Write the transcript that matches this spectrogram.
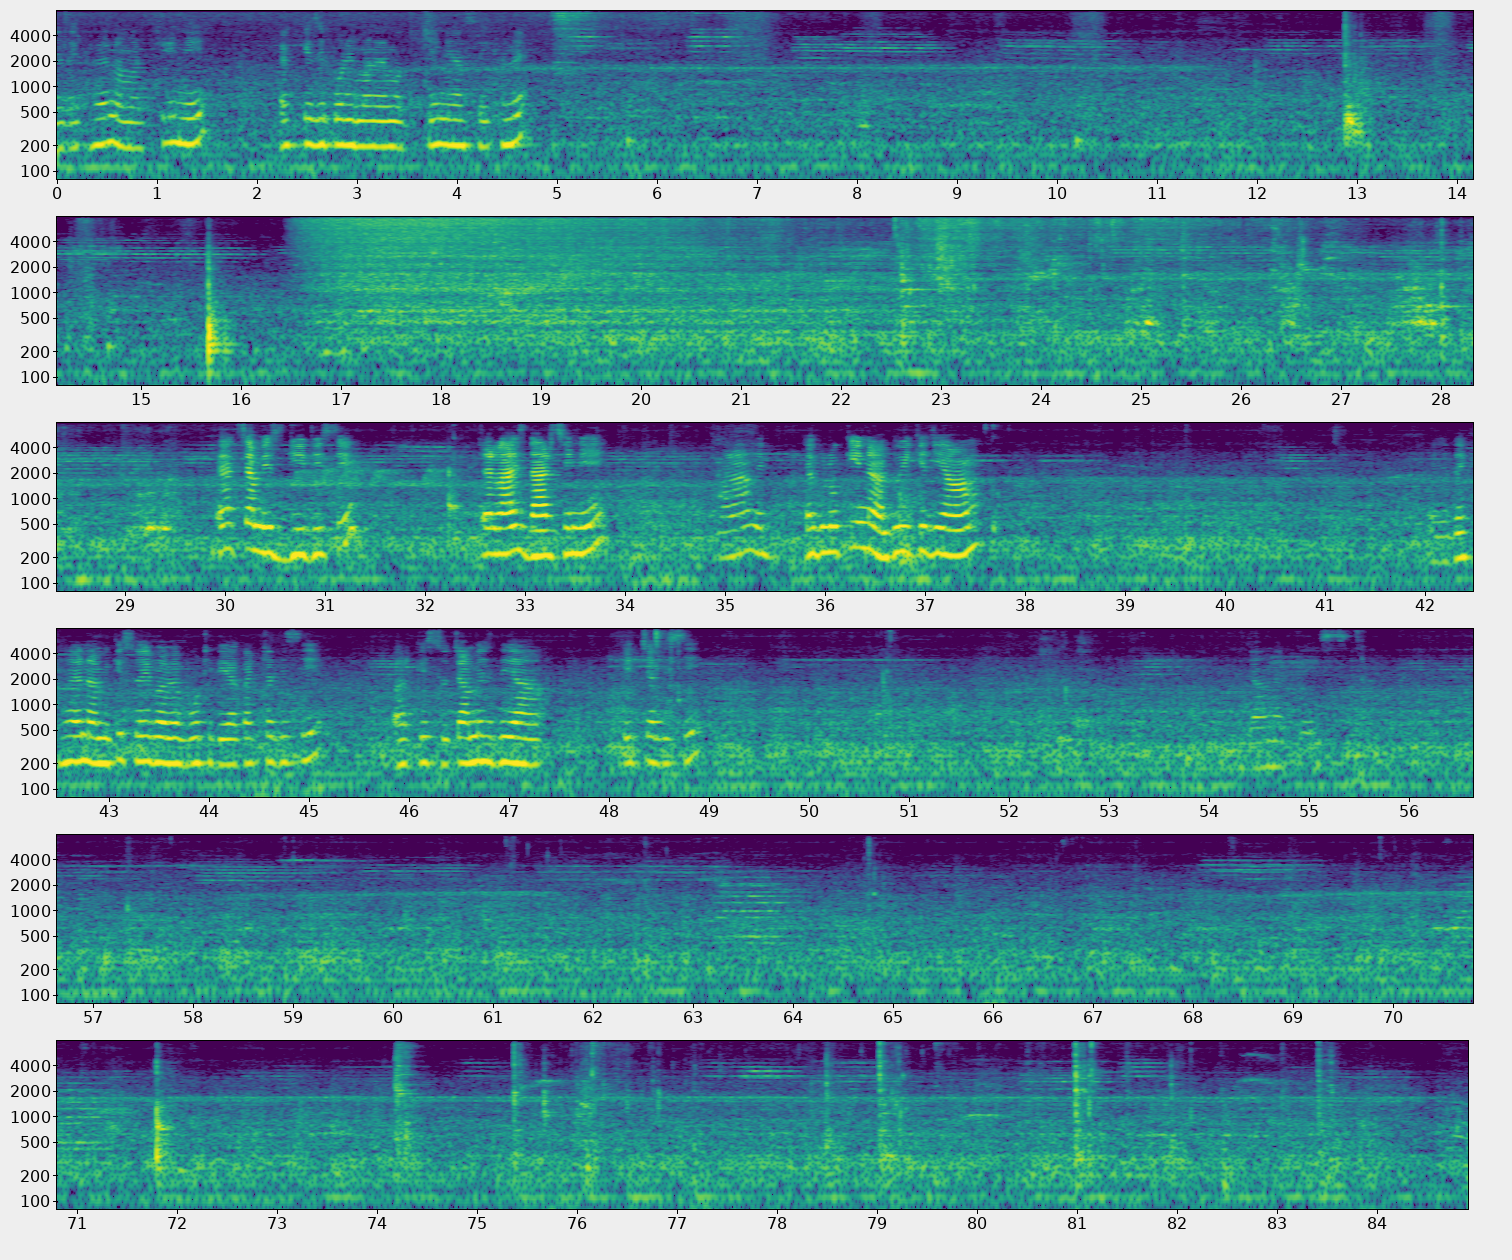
এই যে দেখেন আমার চিনি এক কেজি পরিমাণের মতো চিনি আছে এখানে এক চামচ ঘি দিছি। এলাচ দারচিনি। এগুলো কি না? দুই কেজি আম। দেখেন, আমি কিছু এইভাবে বটি দিয়া কাটটা দিছি। আর কিছু চামচ দিয়া কেচা দিছি।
